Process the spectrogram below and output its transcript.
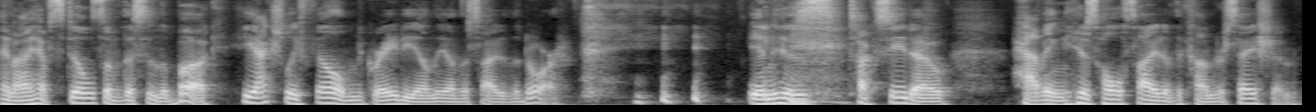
and I have stills of this in the book, he actually filmed Grady on the other side of the door in his tuxedo, having his whole side of the conversation.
